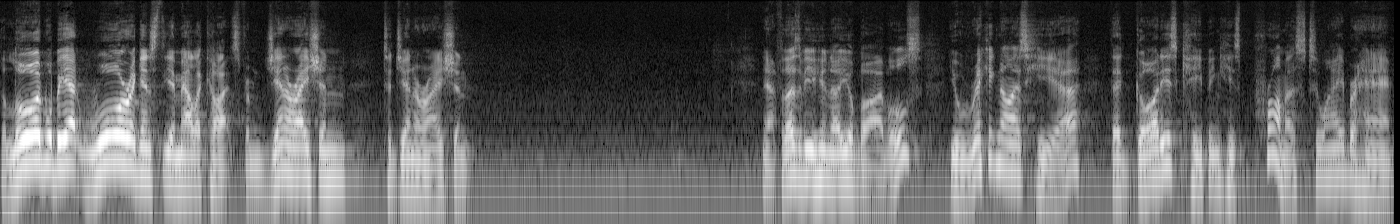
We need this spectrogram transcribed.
The Lord will be at war against the Amalekites from generation to generation. Now, for those of you who know your Bibles, you'll recognize here that God is keeping his promise to Abraham.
